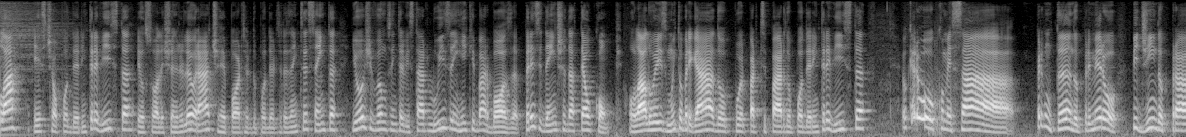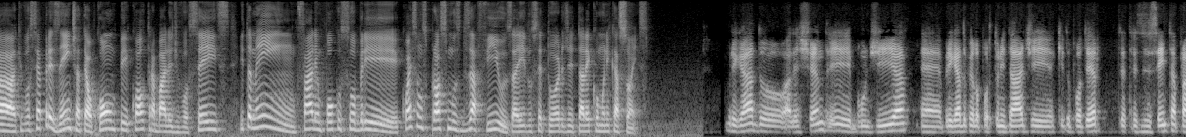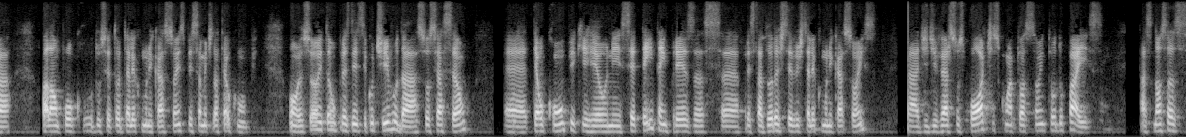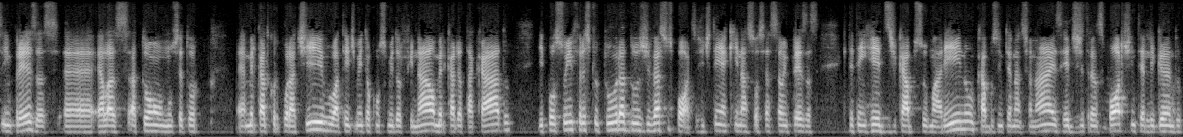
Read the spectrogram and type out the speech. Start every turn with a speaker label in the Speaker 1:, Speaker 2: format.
Speaker 1: Olá, este é o Poder Entrevista. Eu sou Alexandre Leorati, repórter do Poder 360, e hoje vamos entrevistar Luiz Henrique Barbosa, presidente da Telcomp. Olá, Luiz, muito obrigado por participar do Poder Entrevista. Eu quero começar perguntando, primeiro pedindo para que você apresente a Telcomp, qual o trabalho de vocês e também fale um pouco sobre quais são os próximos desafios aí do setor de telecomunicações.
Speaker 2: Obrigado, Alexandre. Bom dia. É, obrigado pela oportunidade aqui do Poder 360 para falar um pouco do setor de telecomunicações, especialmente da Telcomp. Bom, eu sou então o presidente executivo da associação é, Telcomp, que reúne 70 empresas é, prestadoras de serviços de telecomunicações tá, de diversos portes, com atuação em todo o país. As nossas empresas, é, elas atuam no setor é, mercado corporativo, atendimento ao consumidor final, mercado atacado e possui infraestrutura dos diversos portos. A gente tem aqui na associação empresas que detêm redes de cabo submarino, cabos internacionais, redes de transporte interligando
